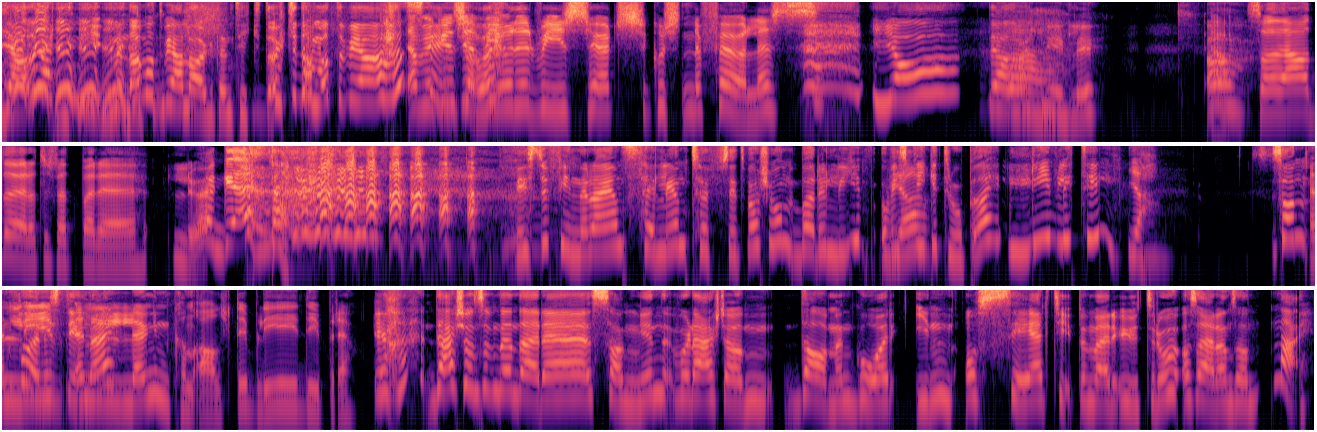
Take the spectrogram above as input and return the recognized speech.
men da måtte vi ha laget en TikTok. Da måtte vi ha Ja, men vi, kunne vi gjorde research, hvordan det føles. Ja, det hadde vært Ah. nydelig. Ja, så jeg hadde rett og slett bare løyet. Hvis du finner deg en selv i en tøff situasjon, bare lyv. Og hvis Ja. de ikke tror på deg, lyv litt til. Ja. Sånn, En, liv, en løgn kan alltid bli dypere. Ja, det er sånn som den der eh, sangen hvor det er sånn damen går inn og ser typen være utro, og så er han sånn Nei.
